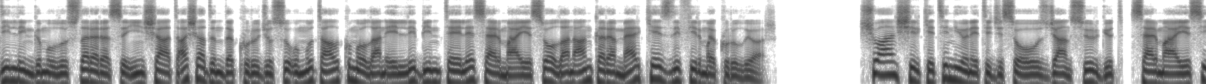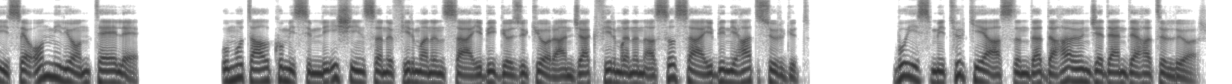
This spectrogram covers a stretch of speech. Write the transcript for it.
Dillingham Uluslararası İnşaat Aş adında kurucusu Umut Alkum olan 50 bin TL sermayesi olan Ankara merkezli firma kuruluyor. Şu an şirketin yöneticisi Oğuzcan Sürgüt, sermayesi ise 10 milyon TL. Umut Alkum isimli iş insanı firmanın sahibi gözüküyor ancak firmanın asıl sahibi Nihat Sürgüt. Bu ismi Türkiye aslında daha önceden de hatırlıyor.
